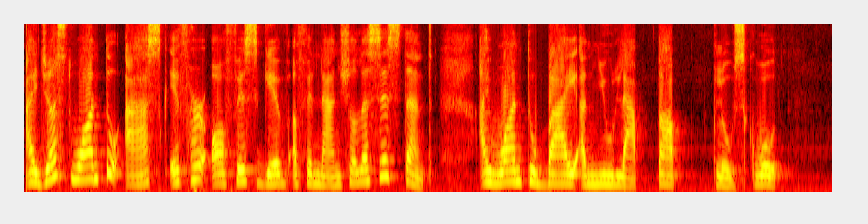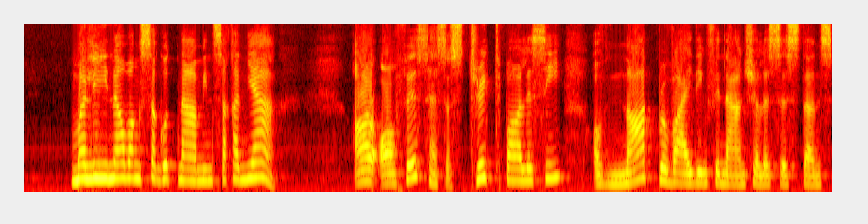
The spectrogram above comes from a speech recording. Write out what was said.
I just want to ask if her office give a financial assistant. I want to buy a new laptop. Close quote. Malinaw ang sagot namin sa kanya. Our office has a strict policy of not providing financial assistance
